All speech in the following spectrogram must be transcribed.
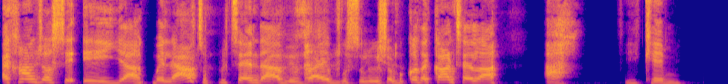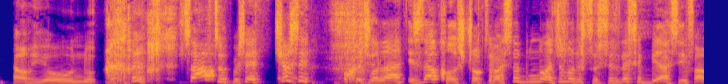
I can't just say, hey, yeah, but I have to pretend I have a viable solution because I can't tell her, ah, he came on your own. so I have to pretend, just say, okay, Jola, is that constructive? I said, no, I just wanted to say, let's be as if I'm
